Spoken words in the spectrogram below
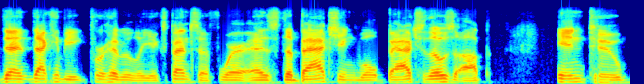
then that can be prohibitively expensive. Whereas the batching will batch those up into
